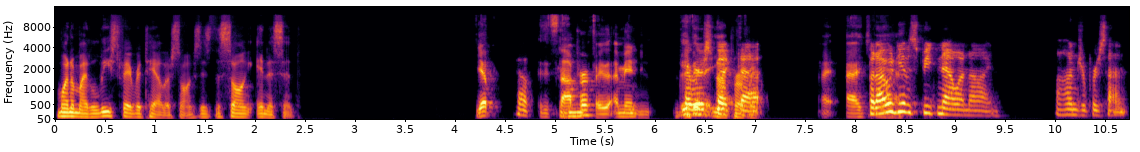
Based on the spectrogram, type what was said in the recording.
One of my least favorite Taylor songs is the song Innocent. Yep. Yep. It's not Mm. perfect. I mean, Even- I respect not that. perfect. I, I But I would give Speak Now a nine. A hundred percent.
